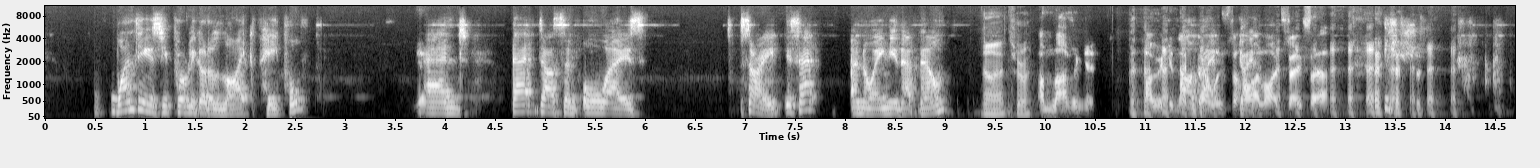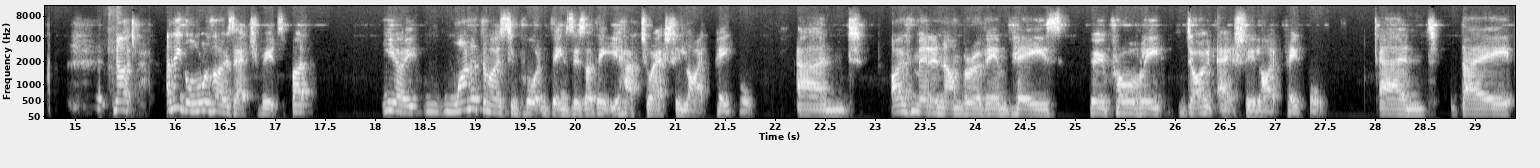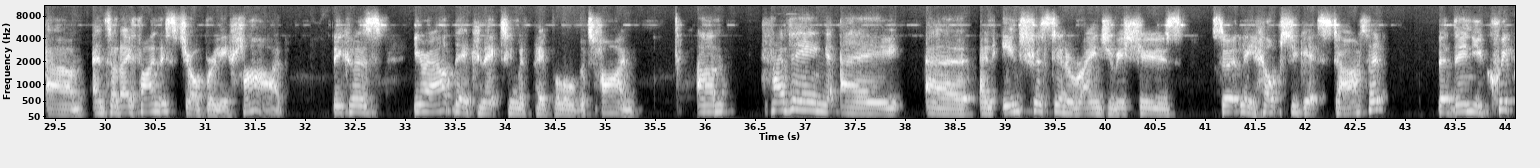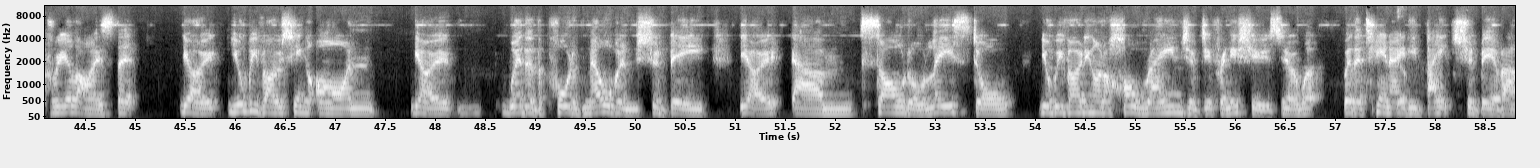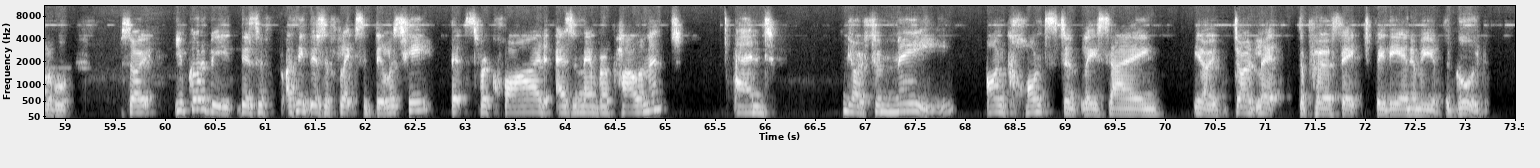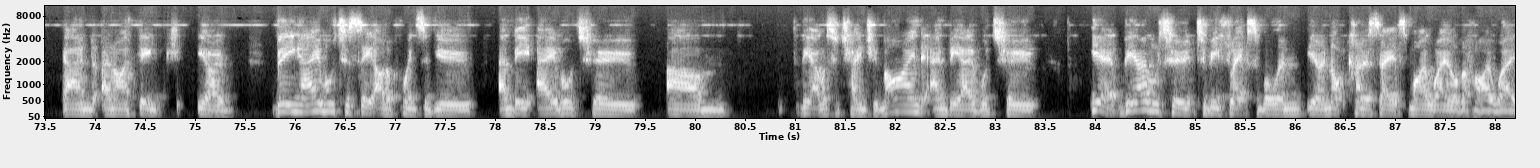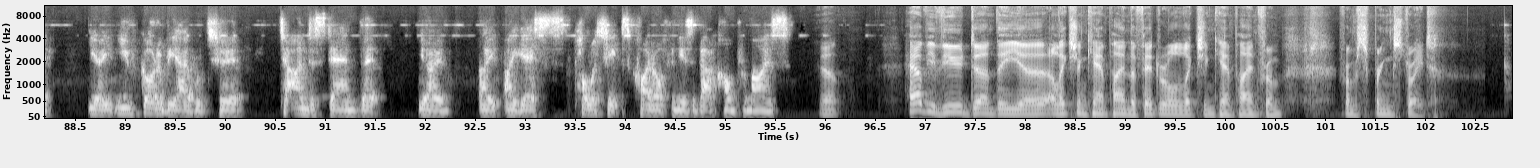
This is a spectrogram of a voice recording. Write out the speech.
one thing is you've probably got to like people, Yep. and that doesn't always. Sorry, is that annoying you? That bell? No, that's all right. I'm loving it. I reckon that Oh, that was the great. highlight so far. No, I think all of those attributes, but you know, one of the most important things is I think you have to actually like people. And I've met a number of MPs who probably don't actually like people, and they um, and so they find this job really hard because you're out there connecting with people all the time. Um, having a uh, an interest in a range of issues certainly helps you get started, but then you quick realise that you know you'll be voting on you know whether the port of Melbourne should be you know um, sold or leased, or you'll be voting on a whole range of different issues. You know wh- whether 1080 bait should be available. So you've got to be there's a I think there's a flexibility that's required as a member of parliament, and you know for me I'm constantly saying you know don't let the perfect be the enemy of the good, and and I think you know being able to see other points of view and be able to um, be able to change your mind and be able to yeah be able to to be flexible and you know not kind of say it's my way or the highway. You know you've got to be able to to understand that you know I, I guess politics quite often is about compromise. Yeah. How have you viewed uh, the uh, election campaign, the federal election campaign from from Spring Street?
